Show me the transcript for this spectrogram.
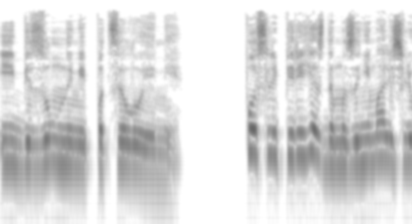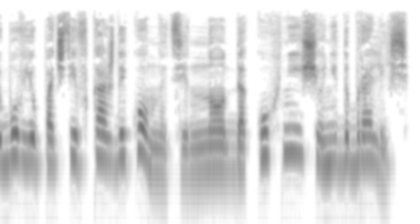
и безумными поцелуями. После переезда мы занимались любовью почти в каждой комнате, но до кухни еще не добрались.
